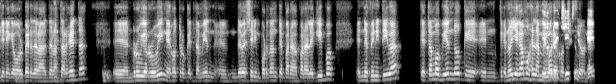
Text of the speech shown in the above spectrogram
tiene que volver de, la, de las tarjetas. Eh, Rubio Rubín es otro que también eh, debe ser importante para, para el equipo. En definitiva, que estamos viendo que, que no llegamos en las mejores condiciones.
